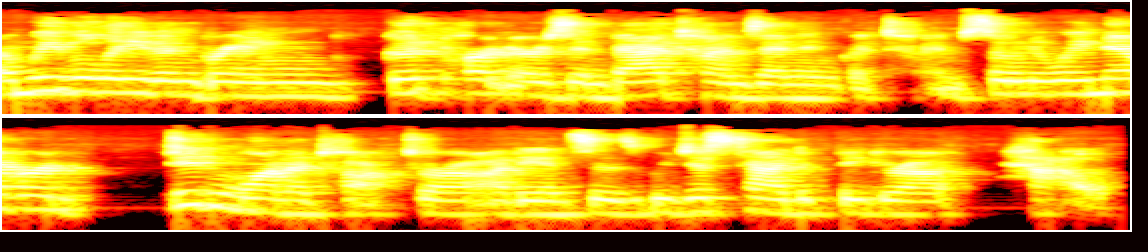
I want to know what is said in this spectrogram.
And we believe in bringing good partners in bad times and in good times. So we never didn't want to talk to our audiences. We just had to figure out how.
